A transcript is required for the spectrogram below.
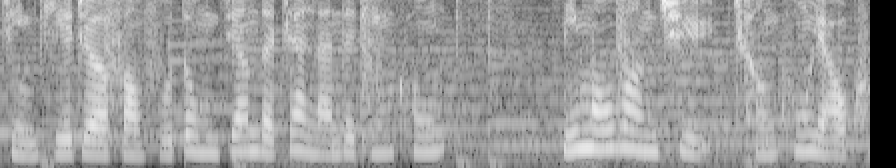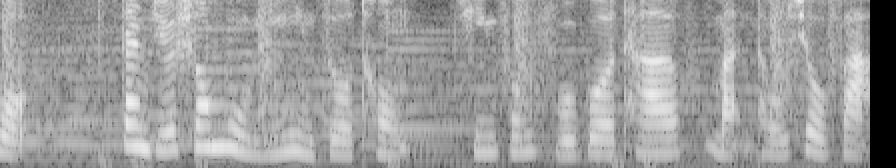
紧贴着仿佛冻僵的湛蓝的天空。凝眸望去，长空辽阔，但觉双目隐隐作痛。清风拂过他满头秀发，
